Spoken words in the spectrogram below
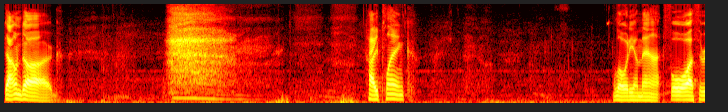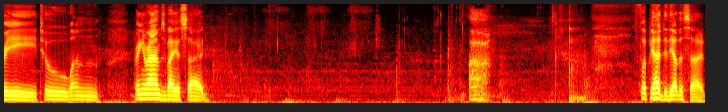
Down dog. High plank. Lower to your mat. Four, three, two, one. Bring your arms by your side. Ah. Flip your head to the other side.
